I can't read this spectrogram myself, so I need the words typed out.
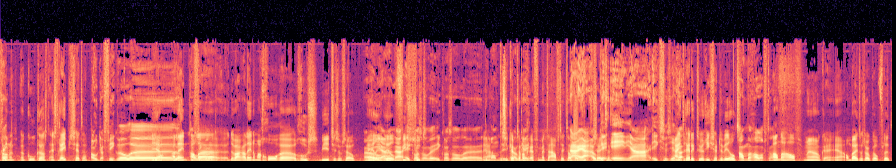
Gewoon een, een koelkast en streepjes zetten. Oh, dat vind ik wel... eh, ja, alleen alle, er waren alleen nog maar gore roes biertjes of zo. Oh, heel ja, heel nou, vies ik was al, ik was al eh, de Ja, man dus in. ik heb Oké. er nog even met de avondetappe Nou ja, oké, één, ja, ik zou zeggen Eindredacteur Richard de Wild. anderhalf dan. Anderhalf? Ja, oké. Ja, ontbijt was ook wel flut.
